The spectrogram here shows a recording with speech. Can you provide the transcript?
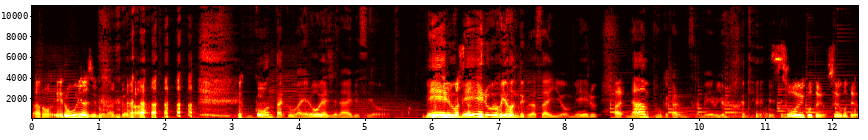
あの、エロ親父のなんか、ゴンタ君はエロ親父じゃないですよ。メール、メールを読んでくださいよ。メール、はい何分かかるんですか、メール読むまで。そういうことよ、そういうことよ。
